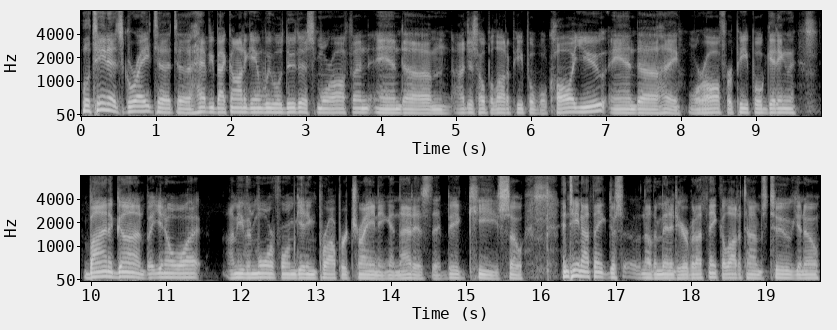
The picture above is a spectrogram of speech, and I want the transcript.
Well, Tina, it's great to, to have you back on again. We will do this more often, and um, I just hope a lot of people will call you. And uh, hey, we're all for people getting buying a gun, but you know what? I'm even more for them getting proper training, and that is the big key. So, and Tina, I think just another minute here, but I think a lot of times too, you know,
